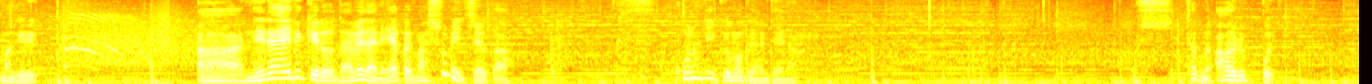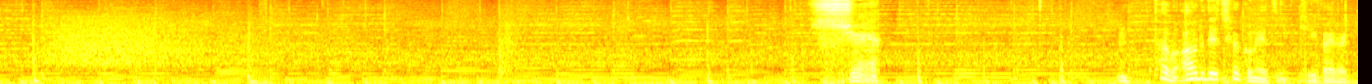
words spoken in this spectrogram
曲げる。あー、狙えるけどダメだね。やっぱり真正面いっちゃうか。コーナーキック上手くなりたいな。よし、多分 R っぽい。シュッうん、多分 R で近くのやつに切り替えられる。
